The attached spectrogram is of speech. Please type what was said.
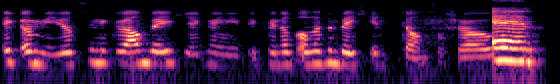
Ik ook niet. Dat vind ik wel een beetje, ik weet niet. Ik vind dat altijd een beetje irritant of zo. En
